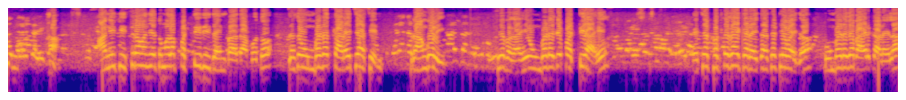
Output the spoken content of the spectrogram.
हा. आणि तिसरं म्हणजे तुम्हाला पट्टी डिझाईन दाखवतो. जसं उंबरठ्यात काढायचे असेल रांगोळी. हे बघा हे उंबरठ्याची पट्टी आहे. याच्यात फक्त काय करायचं असं ठेवायचं उंबरठ्याच्या बाहेर काढायला.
